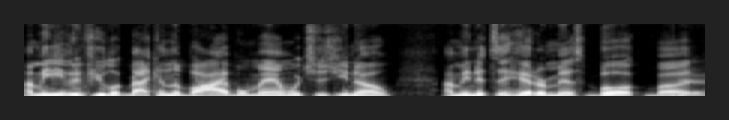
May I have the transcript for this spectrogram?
I mean even if you look back in the bible man which is you know i mean it's a hit or miss book but Yeah.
